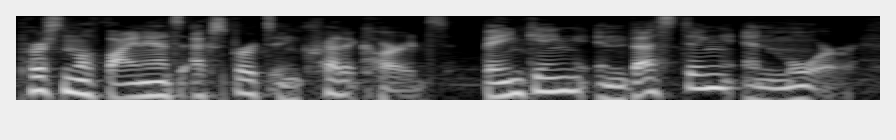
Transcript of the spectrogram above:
personal finance experts in credit cards, banking, investing, and more –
